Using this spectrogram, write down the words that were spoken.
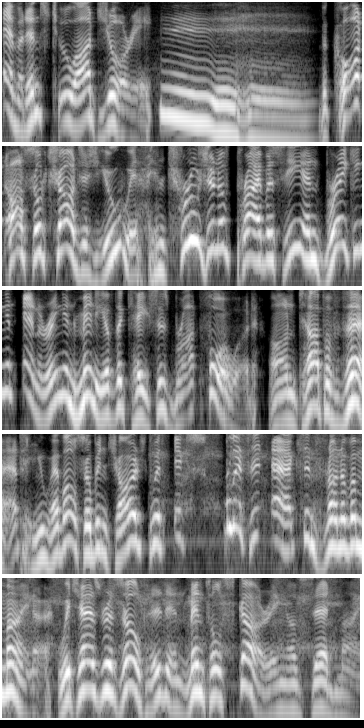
evidence to our jury. Hmm. The court also charges you with intrusion of privacy and breaking and entering in many of the cases brought forward. On top of that, you have also been charged with explicit acts in front of a minor, which has resulted in mental scarring of said minor.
